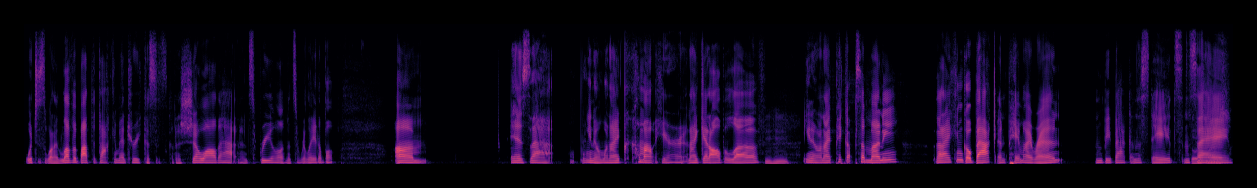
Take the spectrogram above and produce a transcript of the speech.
which is what I love about the documentary because it's going to show all that and it's real and it's relatable. Um, is that you know when I come out here and I get all the love, hmm you know, and I pick up some money that I can go back and pay my rent and be back in the states and So say nice.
